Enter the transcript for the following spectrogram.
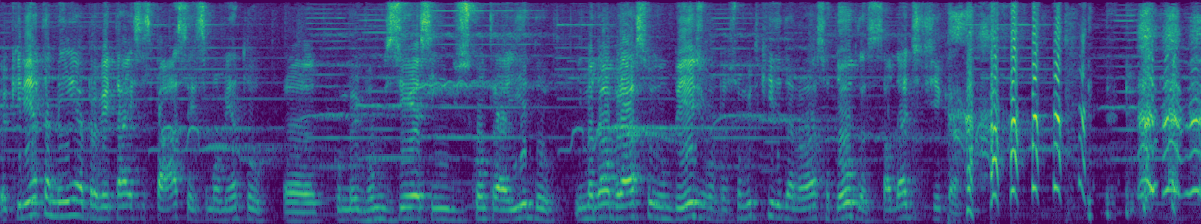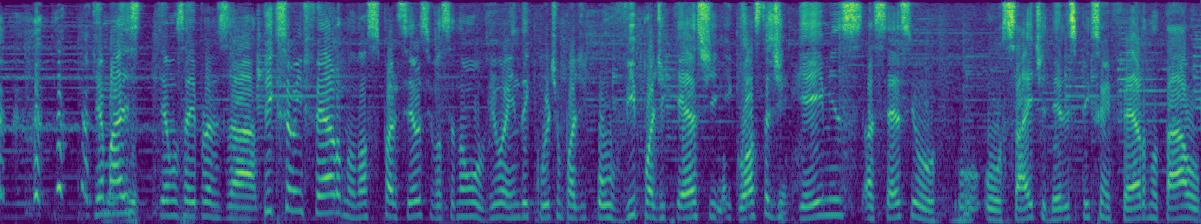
Eu queria também aproveitar esse espaço, esse momento, eh, como vamos dizer assim, descontraído, e mandar um abraço e um beijo uma pessoa muito querida nossa, Douglas, saudade de ti, cara. O que mais temos aí pra avisar? Pixel Inferno, nossos parceiros, se você não ouviu ainda e curte um pod... ouvir podcast e gosta de games, acesse o, o, o site deles, Pixel Inferno, tá? O,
